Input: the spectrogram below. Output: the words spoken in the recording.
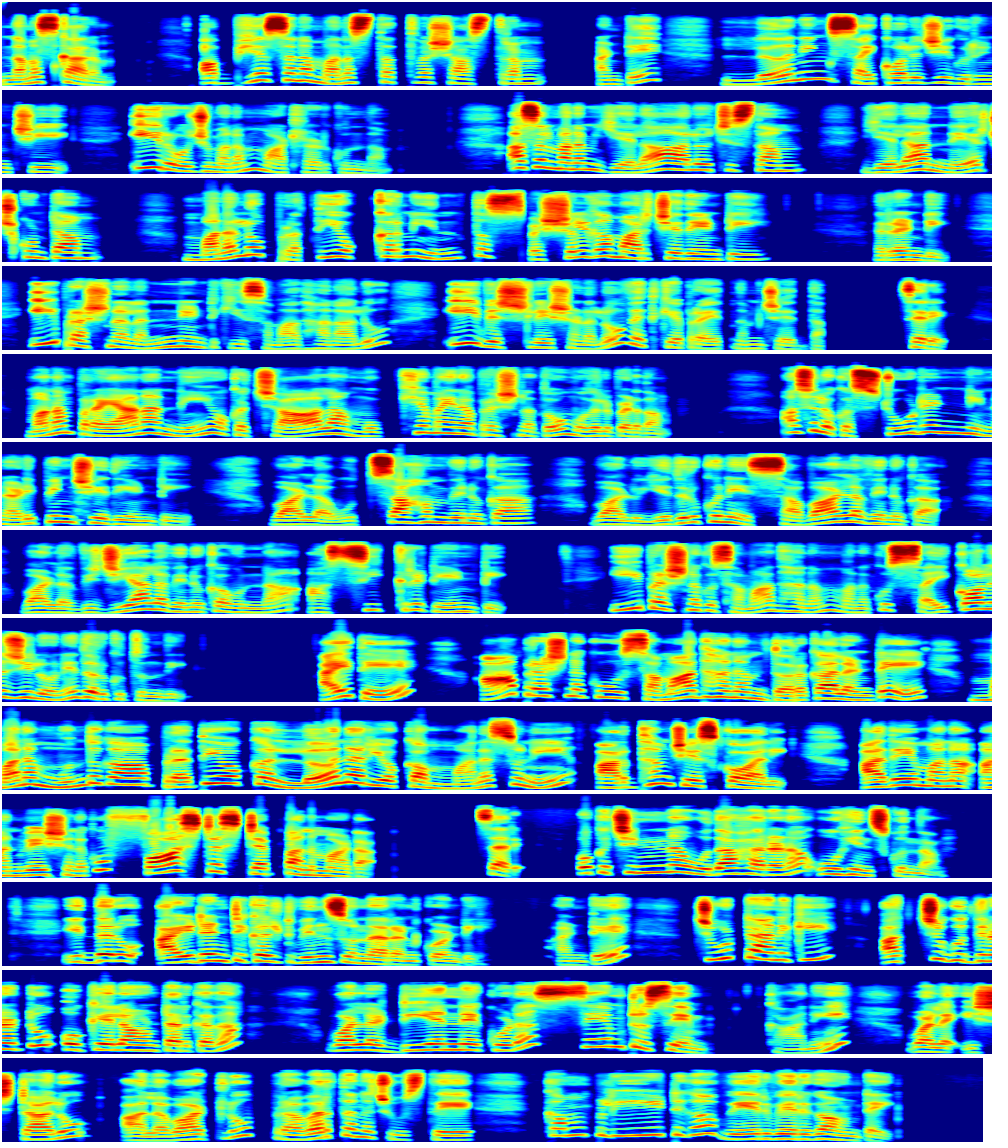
నమస్కారం. అభ్యసన మనస్తత్వశాస్త్రం అంటే లెర్నింగ్ సైకాలజీ గురించి ఈరోజు మనం మాట్లాడుకుందాం. అసలు మనం ఎలా ఆలోచిస్తాం? ఎలా నేర్చుకుంటాం? మనలో ప్రతి ఒక్కరిని ఇంత స్పెషల్గా మార్చేదేంటి? రండి ఈ ప్రశ్నలన్నింటికీ సమాధానాలు ఈ విశ్లేషణలో వెతికే ప్రయత్నం చేద్దాం. సరే మనం ప్రయాణాన్ని ఒక చాలా ముఖ్యమైన ప్రశ్నతో మొదలుపెడదాం అసలు ఒక స్టూడెంట్ని నడిపించేది ఏంటి వాళ్ళ ఉత్సాహం వెనుక వాళ్ళు ఎదుర్కొనే సవాళ్ళ వెనుక వాళ్ళ విజయాల వెనుక ఉన్న ఆ సీక్రెట్ ఏంటి? ఈ ప్రశ్నకు సమాధానం మనకు సైకాలజీలోనే దొరుకుతుంది. అయితే ఆ ప్రశ్నకు సమాధానం దొరకాలంటే మనం ముందుగా ప్రతి ఒక్క లర్నర్ యొక్క మనసుని అర్థం చేసుకోవాలి. అదే మన అన్వేషణకు ఫాస్ట్ స్టెప్ అన్నమాట. సరే ఒక చిన్న ఉదాహరణ ఊహించుకుందాం. ఇద్దరు ఐడెంటికల్ ట్విన్స్ ఉన్నారనుకోండి. అంటే చూట్టానికి అచ్చుగుద్దినట్టు ఒకేలా ఉంటారు కదా? వాళ్ళ డిఎన్ఏ కూడా సేమ్ టు సేమ్. కానీ వాళ్ళ ఇష్టాలు అలవాట్లు ప్రవర్తన చూస్తే కంప్లీట్గా వేర్వేరుగా ఉంటాయి.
